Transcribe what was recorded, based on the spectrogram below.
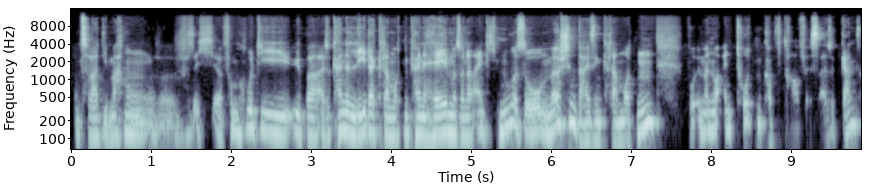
Und zwar, die machen sich äh, vom Hoodie über, also keine Lederklamotten, keine Helme, sondern eigentlich nur so Merchandising-Klamotten, wo immer nur ein Totenkopf drauf ist. Also ganz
